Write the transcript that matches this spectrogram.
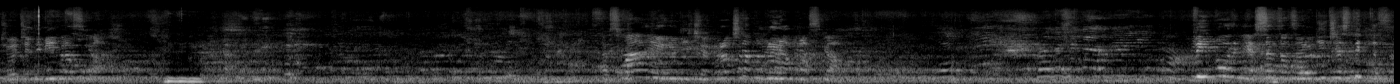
Člověče, ty mi praskáš. Tak schválně, rodiče, proč ta bublina praská? Protože to robí. Výborně, jsem tam za rodiče, styďte se.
